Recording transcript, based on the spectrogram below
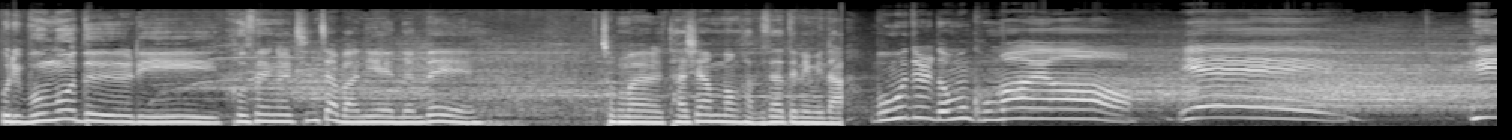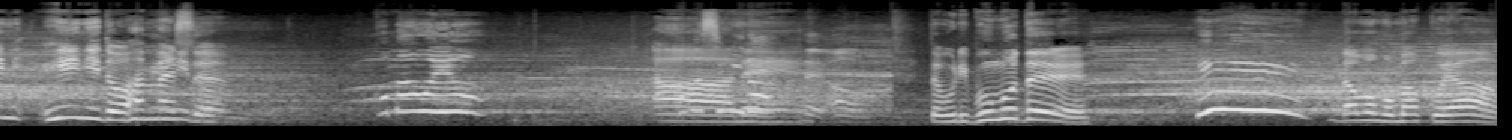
우리 무무들이 고생을 진짜 많이 했는데 정말 다시 한번 감사드립니다. 모모들 너무 고마워요. 예. 휘인 휘인이도 한 말씀. 고마워요 아, 네. 또 우리 무무들 히, 너무 고맙고요.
